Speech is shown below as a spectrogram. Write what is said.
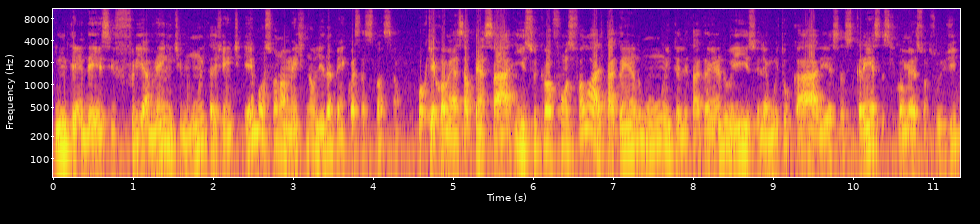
entender esse friamente, muita gente emocionalmente não lida bem com essa situação. Porque começa a pensar isso que o Afonso falou, ah, ele está ganhando muito, ele está ganhando isso, ele é muito caro, e essas crenças que começam a surgir,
